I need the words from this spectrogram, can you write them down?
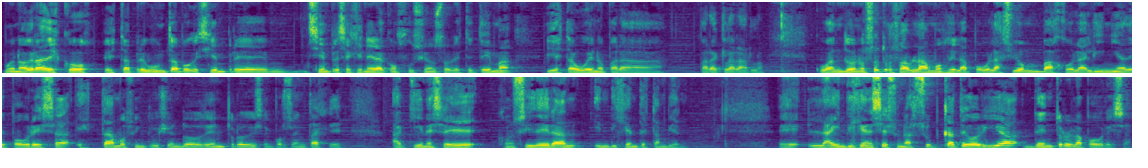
Bueno, agradezco esta pregunta porque siempre, siempre se genera confusión sobre este tema y está bueno para, aclararlo. Cuando nosotros hablamos de la población bajo la línea de pobreza, estamos incluyendo dentro de ese porcentaje a quienes se consideran indigentes también. Eh, la indigencia es una subcategoría dentro de la pobreza.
